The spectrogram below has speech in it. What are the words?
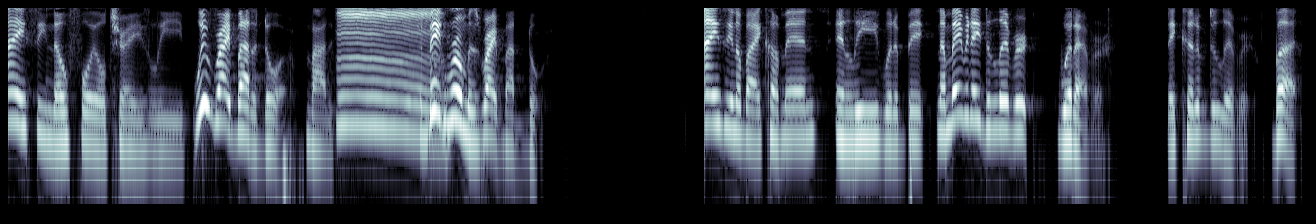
i ain't seen no foil trays leave. We right by the door by the, Mm. the big room is right by the door. I ain't seen nobody come in and leave with a big now maybe they delivered whatever. They could have delivered but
